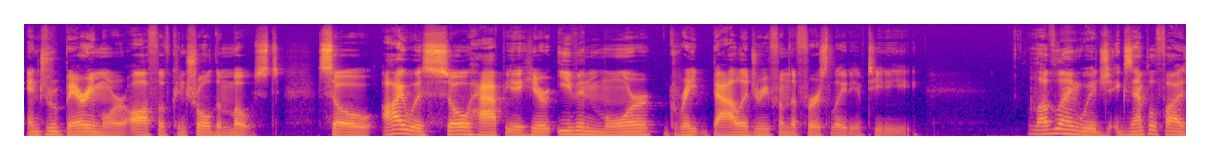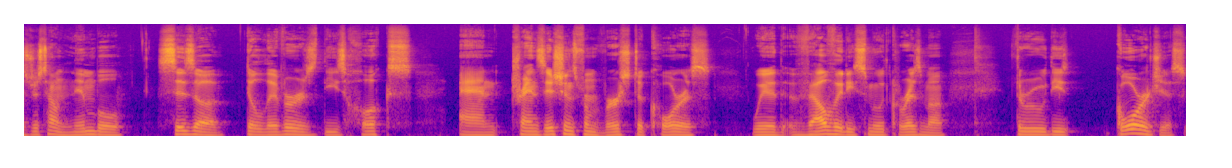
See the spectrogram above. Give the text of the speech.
and Drew Barrymore off of Control the most. So I was so happy to hear even more great balladry from the First Lady of TDE. Love Language exemplifies just how nimble SZA delivers these hooks and transitions from verse to chorus with velvety smooth charisma through these gorgeous,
